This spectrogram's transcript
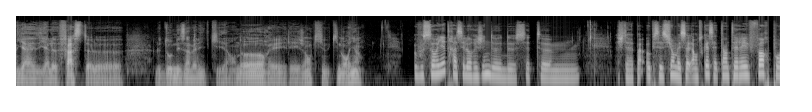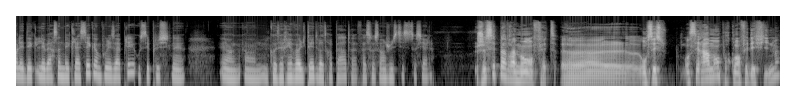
Il y a, il y a le faste, le, le dôme des invalides qui est en or, et les gens qui, qui n'ont rien. Vous sauriez tracer l'origine de, de cette, euh, je dirais pas obsession, mais ça- en tout cas cet intérêt fort pour les, personnes déclassées, comme vous les appelez, ou c'est plus une- un, un côté révolté de votre part face aux injustices sociales? Je sais pas vraiment en fait. Euh, on, sait, on sait rarement pourquoi on fait des films.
